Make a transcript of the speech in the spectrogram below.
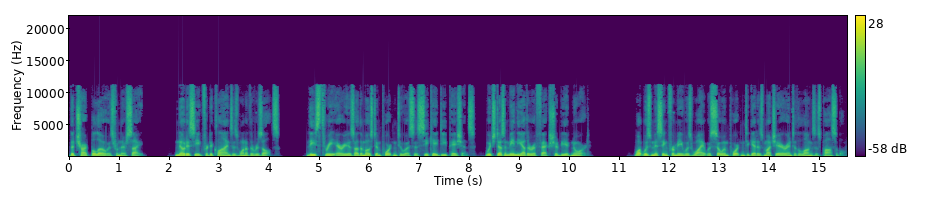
The chart below is from their site. Notice eGFR declines is one of the results. These three areas are the most important to us as CKD patients, which doesn't mean the other effects should be ignored. What was missing for me was why it was so important to get as much air into the lungs as possible.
